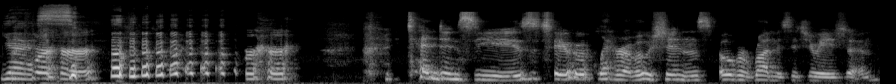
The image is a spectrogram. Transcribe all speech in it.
Yes. for her for her tendencies to let her emotions overrun the situation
